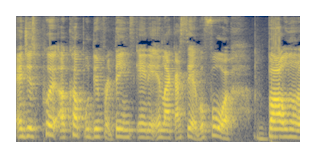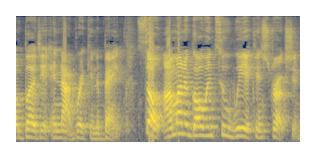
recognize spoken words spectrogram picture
and just put a couple different things in it. And like I said before, balling on a budget and not breaking the bank. So I'm going to go into wig construction.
